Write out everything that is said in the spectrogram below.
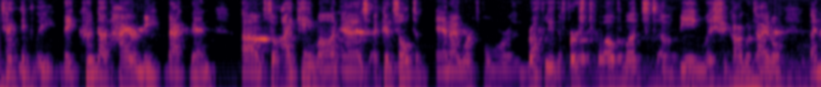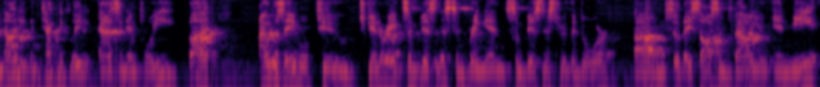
technically they could not hire me back then. Um, so I came on as a consultant, and I worked for roughly the first 12 months of being with Chicago Title, uh, not even technically as an employee, but I was able to generate some business and bring in some business through the door. Um, so they saw some value in me,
